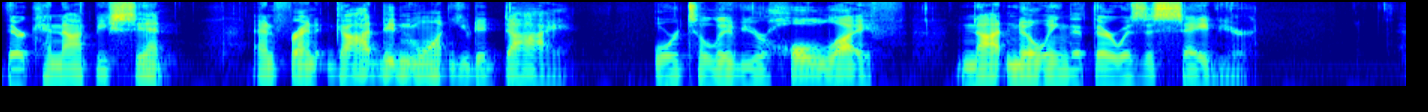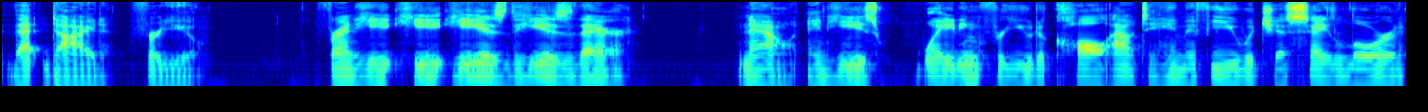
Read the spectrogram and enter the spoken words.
there cannot be sin. And friend, God didn't want you to die or to live your whole life not knowing that there was a Savior that died for you. Friend, he, he, he, is, he is there now, and he is waiting for you to call out to him if you would just say, Lord,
